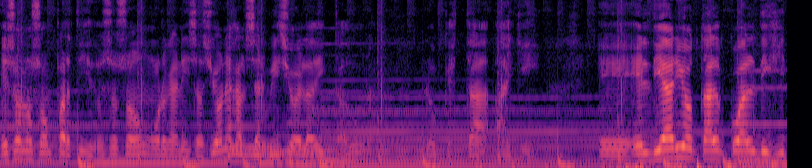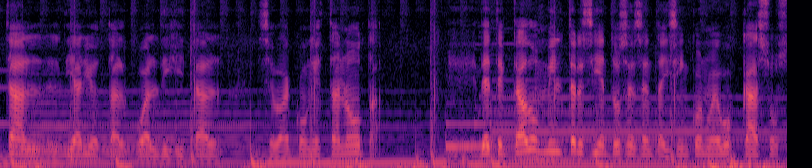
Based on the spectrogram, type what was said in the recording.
Esos no son partidos, esos son organizaciones al servicio de la dictadura, lo que está allí. Eh, el diario tal cual digital, el diario tal cual digital se va con esta nota. Eh, detectados 1.365 nuevos casos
